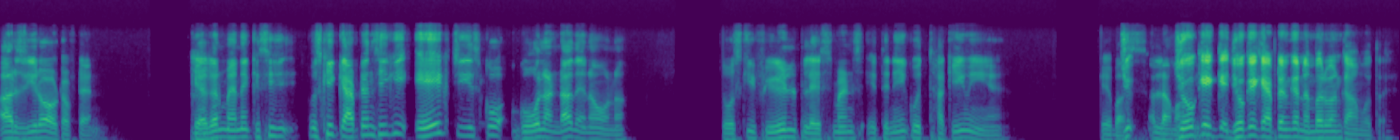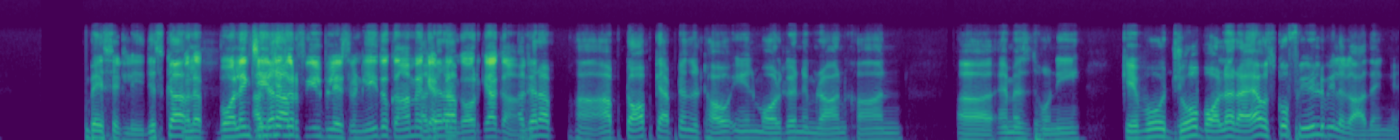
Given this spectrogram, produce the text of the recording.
are zero out of ten کہ اگر میں نے کسی اس کی کیپٹنسی کی ایک چیز کو گول انڈا دینا ہونا تو اس کی فیلڈ پلیسمنٹس اتنی کچھ تھکی ہوئی ہیں کہ بس اللہ جو کہ جو کہ کیپٹن کا نمبر ون کام ہوتا ہے۔ بیسکلی جس کا مطلب بالنگ چینجز اور فیلڈ پلیسمنٹ یہی تو کام ہے کیپٹن کا اور کیا کام اگر آپ ہاں آپ ٹاپ کیپٹنز اٹھاؤ Eoin Morgan Imran Khan M S Dhoni کہ وہ جو بالر آیا اس کو فیلڈ بھی لگا دیں گے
